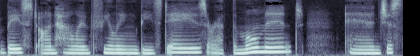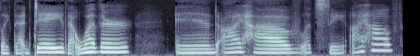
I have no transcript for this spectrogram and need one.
based on how I'm feeling these days or at the moment, and just like that day, that weather. And I have, let's see, I have,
